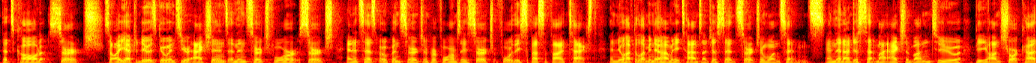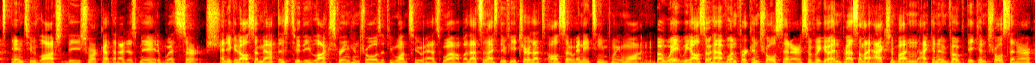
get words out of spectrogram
that's called Search. So all you have to do is go into your actions and then search for Search, and it says Open Search and performs a search for the specified text. And you'll have to let me know how many times I just just said search in one sentence. And then I just set my action button to be on shortcuts and to launch the shortcut that I just made with search. And you could also map this to the lock screen controls if you want to as well. But that's a nice new feature that's also in 18.1. But wait, we also have one for control center. So if we go ahead and press on my action button, I can invoke the control center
